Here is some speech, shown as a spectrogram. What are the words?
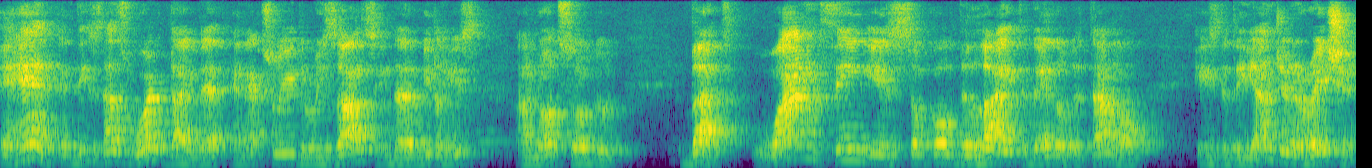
ahead and this does work like that and actually the results in the Middle East are not so good. But one thing is so-called the light at the end of the tunnel is that the young generation,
